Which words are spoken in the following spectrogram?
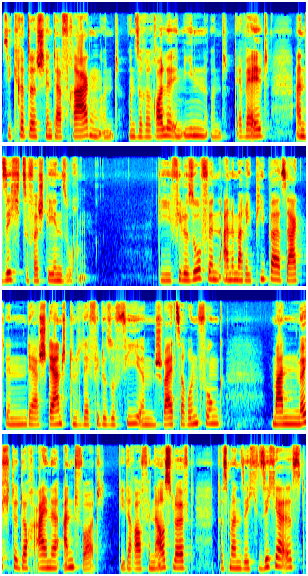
sie kritisch hinterfragen und unsere Rolle in ihnen und der Welt an sich zu verstehen suchen. Die Philosophin Annemarie Pieper sagt in der Sternstunde der Philosophie im Schweizer Rundfunk, man möchte doch eine Antwort, die darauf hinausläuft, dass man sich sicher ist,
